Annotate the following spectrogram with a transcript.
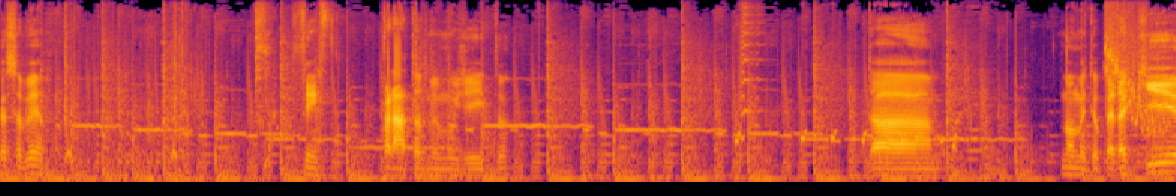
Quer saber? Vem prata do mesmo jeito. Tá. Vamos meter o pé daqui.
